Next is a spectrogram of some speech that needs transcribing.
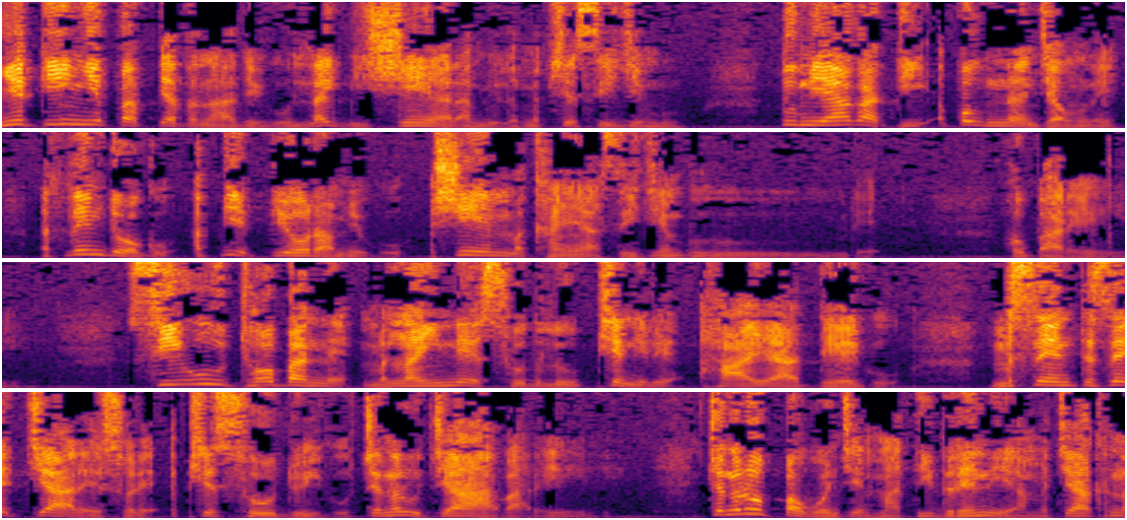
ညစ်တီးညစ်ပတ်ပြဿနာတွေကိုလိုက်ပြီးရှင်းရတာမျိုးလည်းမဖြစ်စေခြင်းဘူးသူများကဒီအပုတ်နှံ့ကြောင့်လေအသင်းတော်ကိုအပြစ်ပြောတာမျိုးကိုအရှင်းမခံရစေခြင်းဘူးတဲ့ဟုတ်ပါတယ် စီဥထောပတ်နဲ့မလိုင်နဲ့ဆိုသလိုဖြစ်နေတဲ့အာဟာရတဲကိုမစင်တဆက်ကြတယ်ဆိုတဲ့အဖြစ်ဆိုးတွေကိုကျွန်တော်တို့ကြားရပါတယ်ကျွန်တော်တို့ပတ်ဝန်းကျင်မှာဒီသတင်းတွေကမကြာခဏ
